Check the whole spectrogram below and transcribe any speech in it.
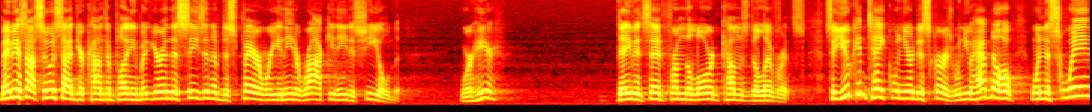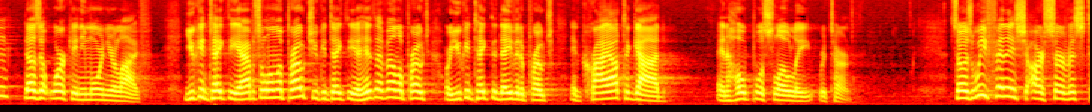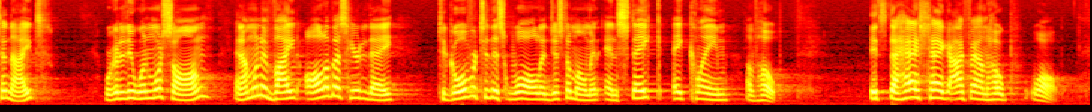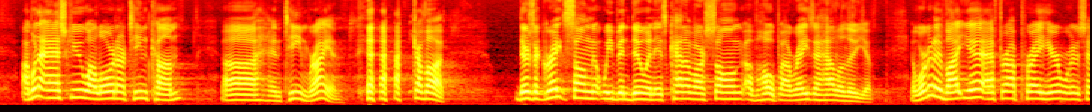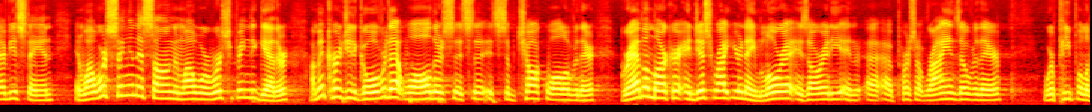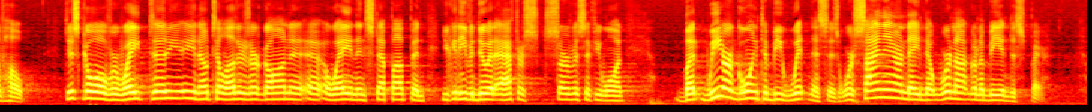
Maybe it's not suicide you're contemplating, but you're in this season of despair where you need a rock, you need a shield. We're here. David said, From the Lord comes deliverance. So you can take when you're discouraged, when you have no hope, when the swing doesn't work anymore in your life. You can take the Absalom approach, you can take the Ahithophel approach, or you can take the David approach and cry out to God, and hope will slowly return. So, as we finish our service tonight, we're going to do one more song, and I'm going to invite all of us here today to go over to this wall in just a moment and stake a claim of hope. It's the hashtag I found hope wall. I'm going to ask you while Laura and our team come uh, and Team Ryan. Come on. There's a great song that we've been doing. It's kind of our song of hope. I raise a hallelujah. And we're going to invite you after I pray here. We're going to have you stand. And while we're singing this song and while we're worshiping together, I'm going to encourage you to go over to that wall. There's it's, it's some chalk wall over there. Grab a marker and just write your name. Laura is already in, a, a person. Ryan's over there. We're people of hope. Just go over, wait till, you know, till others are gone uh, uh, away, and then step up. And you can even do it after service if you want. But we are going to be witnesses. We're signing our name that we're not going to be in despair.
